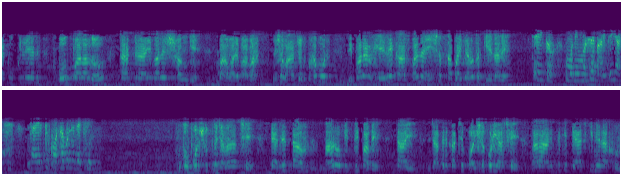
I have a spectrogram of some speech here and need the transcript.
এক উকিলের বউ পালালো তার ড্রাইভারের সঙ্গে। বাবারে বাবা এসব আজব খবর। আর খেয়ে কাজ পায় না এইসব ছাপাই কেন তা কে জানে? এই তো মরিম বাড়িতেই আছে। যাই একটু কথা বলে দেখি। গোপন সূত্রে জানা যাচ্ছে পেঁয়াজের দাম আরও বৃদ্ধি পাবে। তাই যাদের কাছে পয়সা কড়ি আছে তারা আগে থেকে পেঁয়াজ কিনে রাখুন।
